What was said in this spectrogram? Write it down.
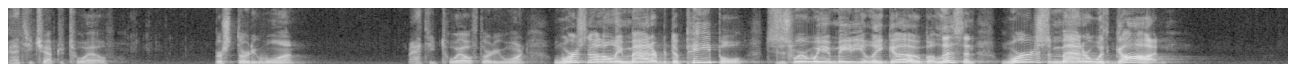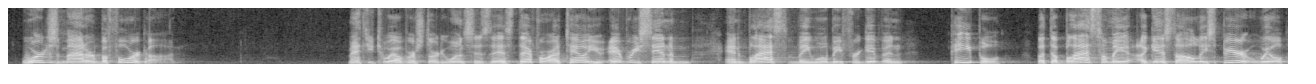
Matthew chapter 12, verse 31. Matthew 12, 31. Words not only matter to people, this is where we immediately go, but listen, words matter with God. Words matter before God. Matthew 12, verse 31 says this Therefore I tell you, every sin and blasphemy will be forgiven people, but the blasphemy against the Holy Spirit will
